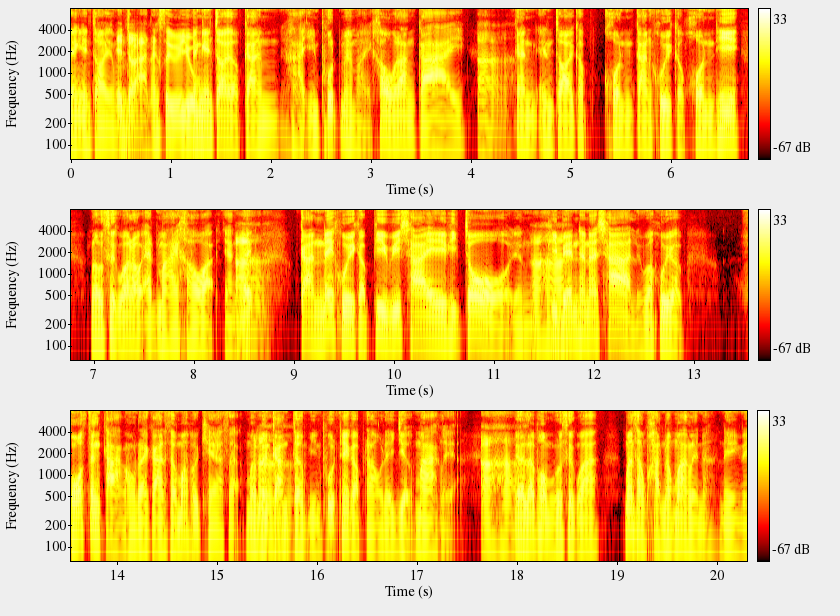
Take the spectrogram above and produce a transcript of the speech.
ยัง enjoy enjoy อ่านหนังสืออยู่ ยัง enjoy กับการหา input ใหม่ ๆ เข้าร่างกาย อ่า การ enjoy กับคน การคุยกับคนที่เรารู้สึกว่าเรา admire เขาอะอย่างได้อ่าการได้คุยกับพี่วิชัย พี่โจอย่างอ่าฮะพี่เบนซ์ธนชาติ หรือว่าคุยกับ host ต่างๆ ของรายการ s ซ m มอนพอดแคสต์อะมันเป็นอ่าการเติม input ให้กับเราได้เยอะมากเลยอะอ่าฮะเออแล้วผมรู้สึกว่ามันสำคัญมากๆเลยนะในใน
